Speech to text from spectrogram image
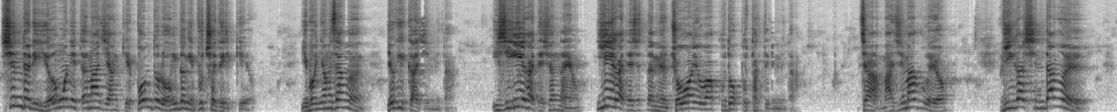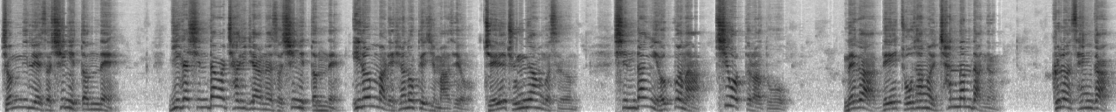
신들이 영원히 떠나지 않게 본드로 엉덩이 붙여드릴게요. 이번 영상은 여기까지입니다. 이제 이해가 되셨나요? 이해가 되셨다면 좋아요와 구독 부탁드립니다. 자 마지막으로요. 네가 신당을 정리를 해서 신이 떴네. 네가 신당을 차리지 않아서 신이 떴네. 이런 말에 현혹되지 마세요. 제일 중요한 것은 신당이 없거나 치웠더라도 내가 내 조상을 찾는다는 그런 생각,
